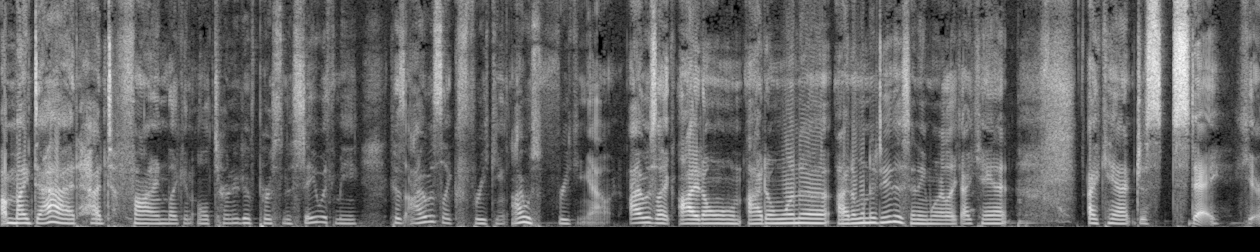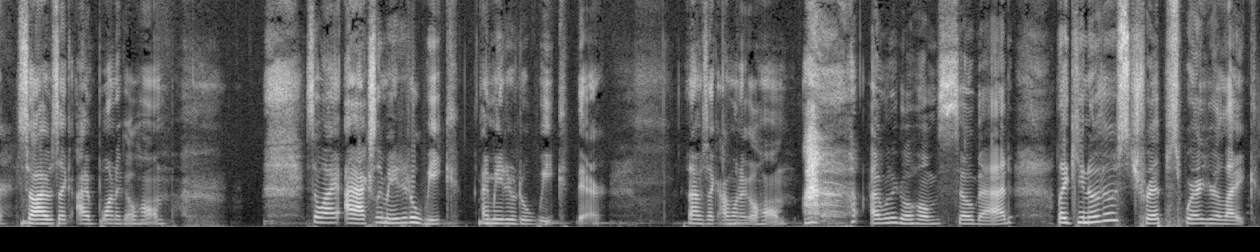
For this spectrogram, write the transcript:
Uh, my dad had to find like an alternative person to stay with me cuz I was like freaking I was freaking out. I was like I don't I don't want to I don't want to do this anymore. Like I can't I can't just stay here. So I was like I want to go home. so I I actually made it a week. I made it a week there. And I was like, I want to go home. I want to go home so bad. Like, you know, those trips where you're like,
